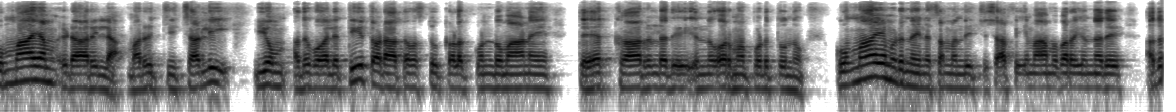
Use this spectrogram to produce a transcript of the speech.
കുമ്മായം ഇടാറില്ല. മറിച്ച് ചളിയും അതുപോലെ തീ തൊടാത്ത വസ്തുക്കളെ കൊണ്ടുമാണ് തേക്കാറുള്ളത് എന്ന് ഓർമ്മപ്പെടുത്തുന്നു. കുമ്മായം ഇടുന്നതിനെ സംബന്ധിച്ച് ഷാഫി ഇമാമ് പറയുന്നത് അത്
